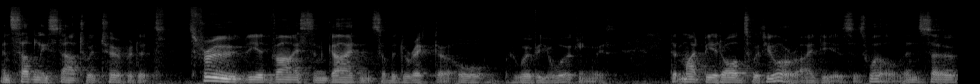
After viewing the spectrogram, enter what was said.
and suddenly start to interpret it through the advice and guidance of a director or whoever you're working with that might be at odds with your ideas as well. And so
